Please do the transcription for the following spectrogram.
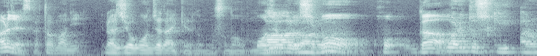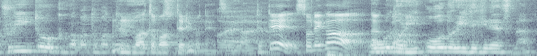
あるじゃないですかたまに。ラジオ本じゃないけれどもその文字起こしの方が割と好き。あのフリートークがまとまってるようなやつ。まとまってるようなやつになっててそれがなんかはいオードリーオードリー的なやつな？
